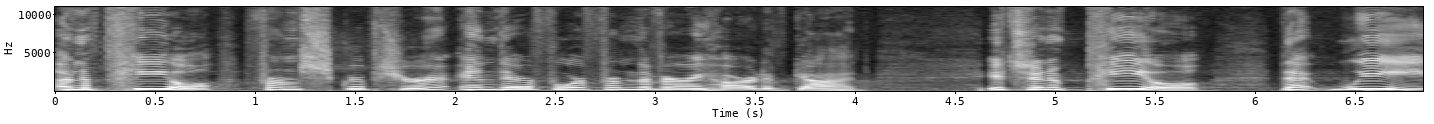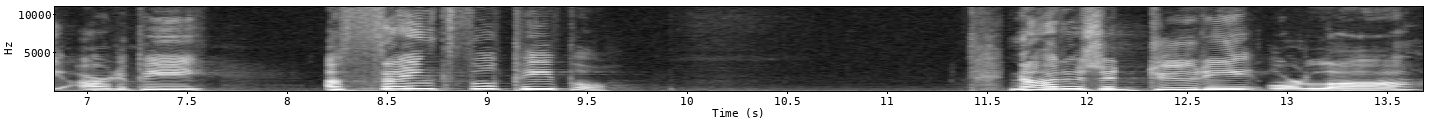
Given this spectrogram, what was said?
an appeal from Scripture and therefore from the very heart of God. It's an appeal that we are to be a thankful people, not as a duty or law,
